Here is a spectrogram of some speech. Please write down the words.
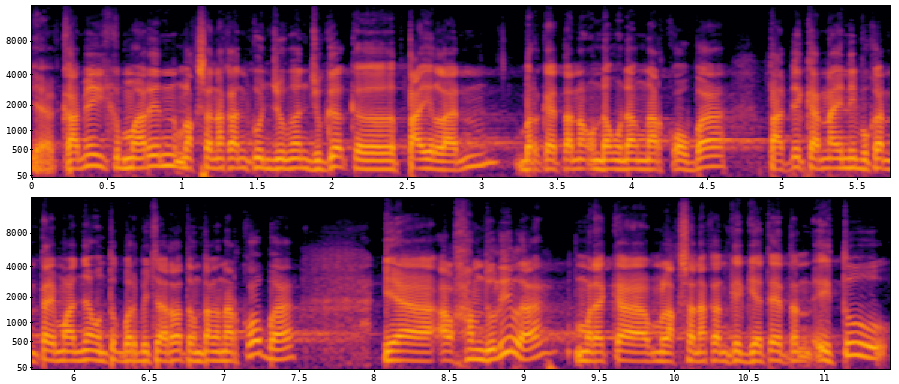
Ya, kami kemarin melaksanakan kunjungan juga ke Thailand berkaitan undang-undang narkoba, tapi karena ini bukan temanya untuk berbicara tentang narkoba, ya alhamdulillah mereka melaksanakan kegiatan itu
